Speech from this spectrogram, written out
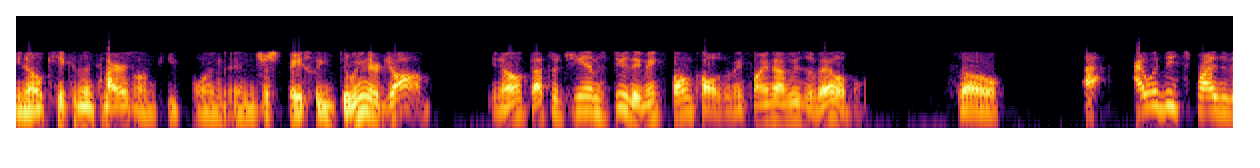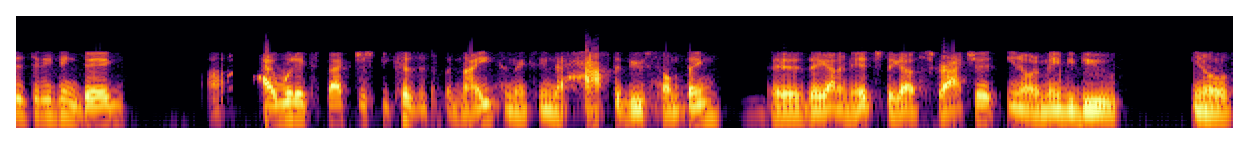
you know, kicking the tires on people and, and just basically doing their job. You know, that's what GMs do. They make phone calls and they find out who's available. So I, I would be surprised if it's anything big. Uh, I would expect just because it's the Knights and they seem to have to do something. Uh, they got an itch. They got to scratch it. You know, to maybe do, you know,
